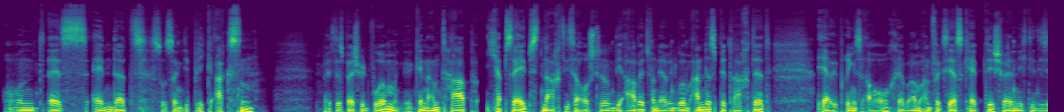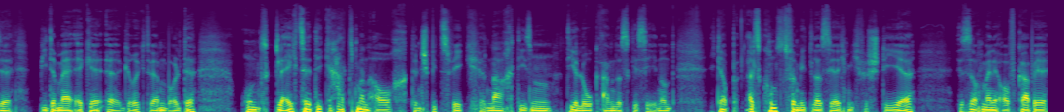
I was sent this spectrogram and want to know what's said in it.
und es ändert sozusagen die Blickachsen weil ich das Beispiel Wurm genannt habe. Ich habe selbst nach dieser Ausstellung die Arbeit von Erwin Wurm anders betrachtet. Er übrigens auch. Er war am Anfang sehr skeptisch, weil er nicht in diese Biedermeier-Ecke äh, gerückt werden wollte. Und gleichzeitig hat man auch den Spitzweg nach diesem Dialog anders gesehen. Und ich glaube, als Kunstvermittler, sehr ich mich verstehe, ist es auch meine Aufgabe,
